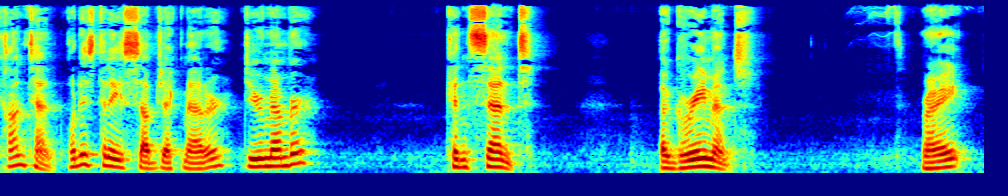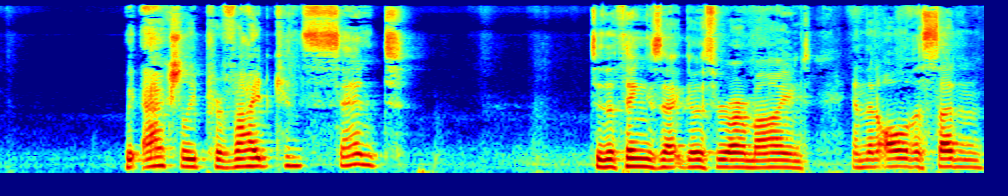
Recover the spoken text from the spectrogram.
content? What is today's subject matter? Do you remember? Consent, agreement, right? We actually provide consent to the things that go through our mind. And then all of a sudden,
